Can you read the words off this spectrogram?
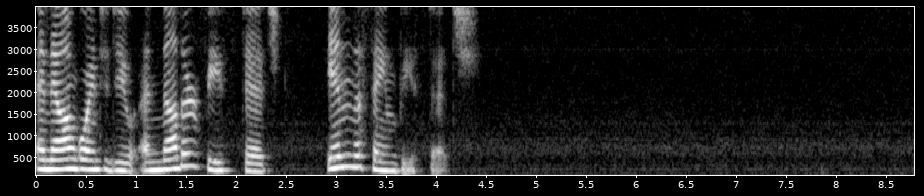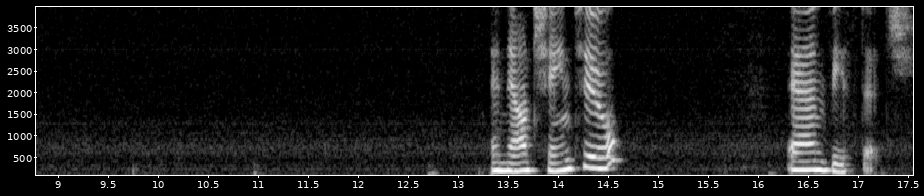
And now I'm going to do another V-stitch in the same V-stitch. And now chain two and V-stitch.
